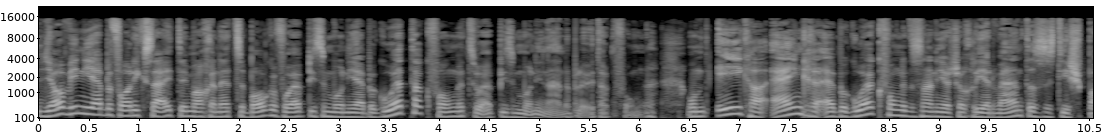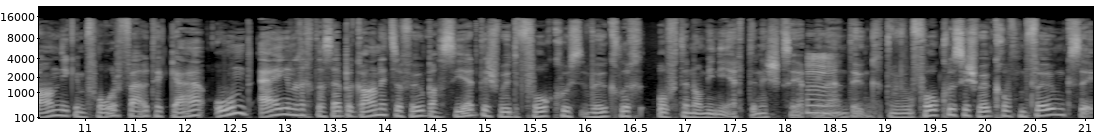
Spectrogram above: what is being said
Ja, wie ich eben vorhin gesagt habe, ich mache jetzt einen Bogen von etwas, was ich eben gut habe gefunden, zu etwas, was ich dann blöd habe gefunden. Und ich habe eigentlich eben gut gefunden, das habe ich ja schon ein bisschen erwähnt, dass es die Spannung im Vorfeld hat gegeben und eigentlich, dass eben gar nicht so viel passiert ist, weil der Fokus wirklich auf den Nominierten ist gesehen, mm. mir der Fokus ist wirklich auf dem Film gesehen.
